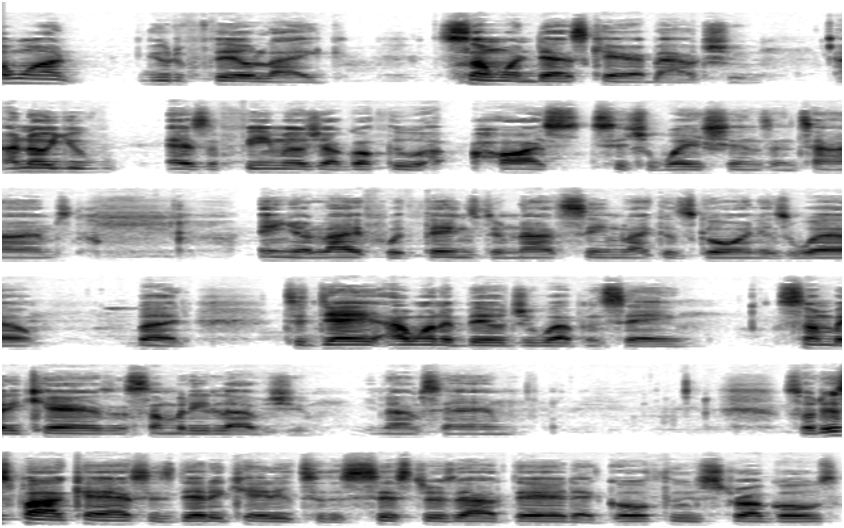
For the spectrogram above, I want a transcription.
want you to feel like someone does care about you. I know you, as a female, y'all go through hard situations and times in your life where things do not seem like it's going as well. But today I want to build you up and say somebody cares and somebody loves you. You know what I'm saying? So this podcast is dedicated to the sisters out there that go through struggles,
